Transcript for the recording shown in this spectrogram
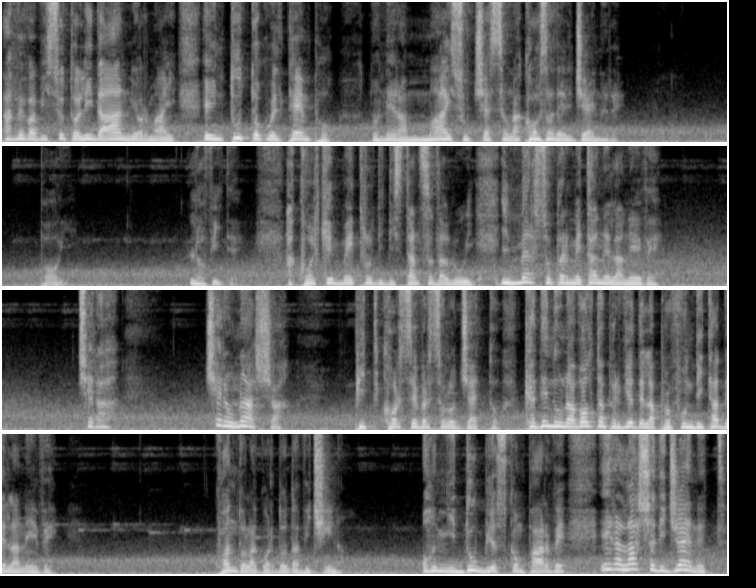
Aveva vissuto lì da anni ormai e in tutto quel tempo non era mai successa una cosa del genere. Poi lo vide, a qualche metro di distanza da lui, immerso per metà nella neve. C'era. c'era un'ascia. Pete corse verso l'oggetto, cadendo una volta per via della profondità della neve. Quando la guardò da vicino, ogni dubbio scomparve. Era l'ascia di Janet.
